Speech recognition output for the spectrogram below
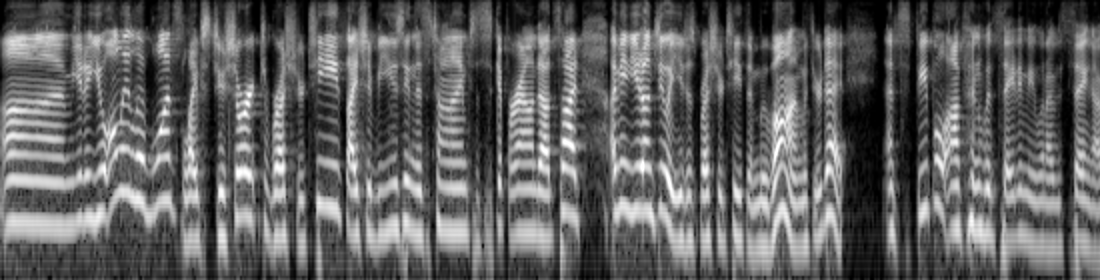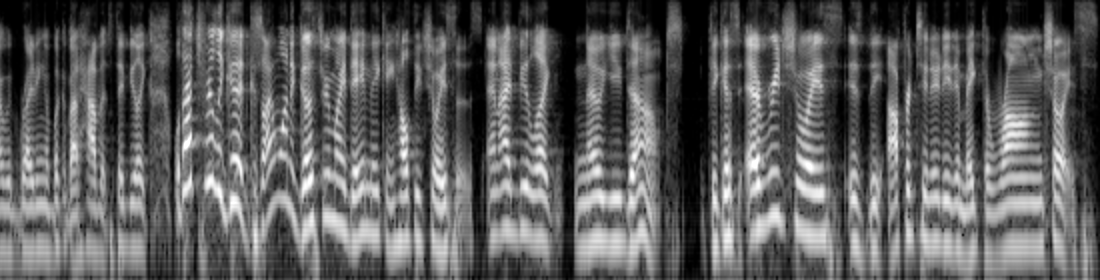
um, you know you only live once life's too short to brush your teeth i should be using this time to skip around outside. I mean you don't do it you just brush your teeth and move on with your day and people often would say to me when I was saying I would writing a book about habits, they'd be like, "Well, that's really good because I want to go through my day making healthy choices." And I'd be like, "No, you don't." Because every choice is the opportunity to make the wrong choice.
